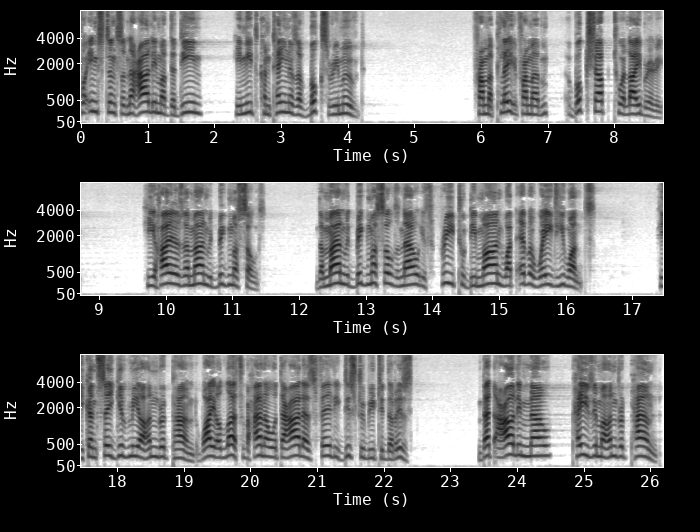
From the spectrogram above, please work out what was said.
For instance, an alim of the deen, he needs containers of books removed from a play, from a bookshop to a library. he hires a man with big muscles. The man with big muscles now is free to demand whatever wage he wants. He can say, Give me a hundred pound. Why Allah subhanahu wa ta'ala has fairly distributed the rizq. That alim now pays him a hundred pound.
